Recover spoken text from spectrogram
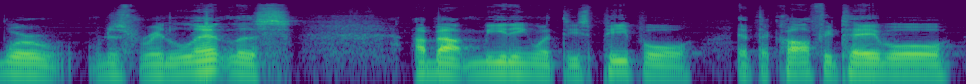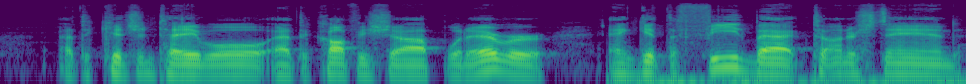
were just relentless about meeting with these people at the coffee table, at the kitchen table, at the coffee shop, whatever, and get the feedback to understand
